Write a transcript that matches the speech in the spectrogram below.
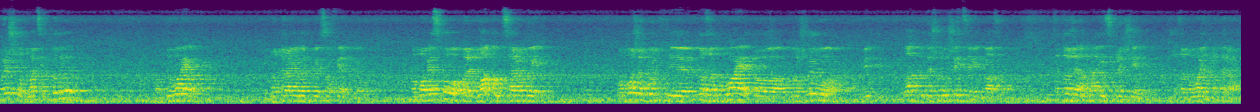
Пройшло 20 хвилин, обдуваю і протираю липкою салфеткою. Обов'язково перед лаком це робити. Бо може бути, е, хто забуває, то можливо лак буде шелушитися від вас. Це теж одна із причин, що забувають протирати.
